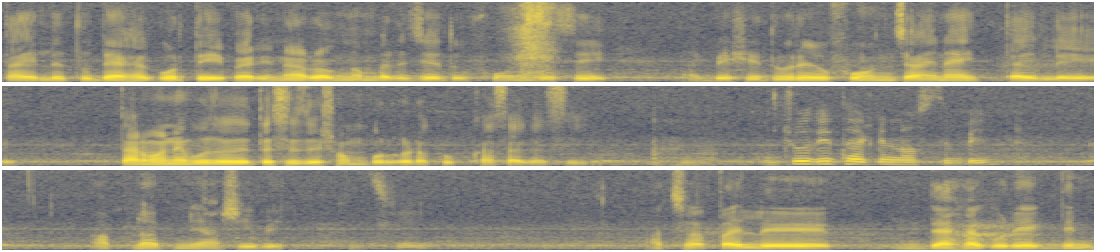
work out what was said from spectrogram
তাইলে তো দেখা করতেই পারি না? রং নাম্বারে যেহেতু ফোন দিয়েছি আর বেশি দূরেও ফোন যায় নাই তাইলে তার মানে বোঝা যাইতেছে যে সম্পর্কটা খুব কাছাকাছি। যদি থাকে নসিবে। আপনা আপনি আসিবে। জি। আচ্ছা তাইলে দেখা করে একদিন।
